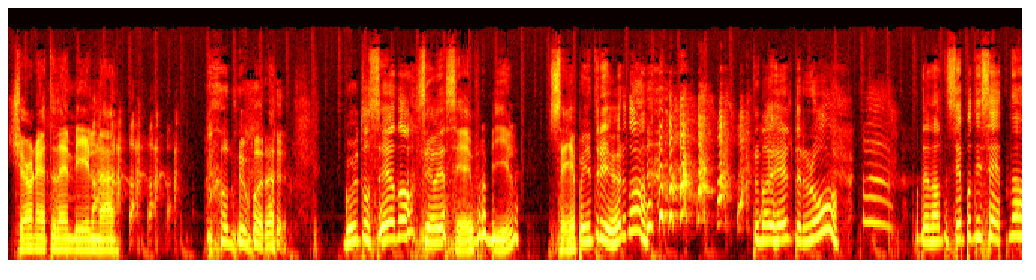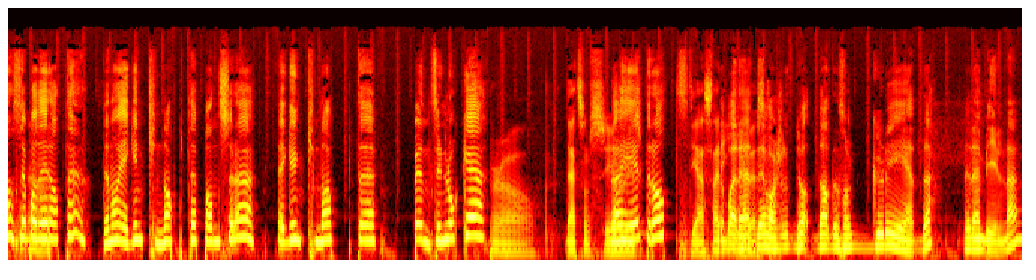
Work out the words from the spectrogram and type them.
'Kjør ned til den bilen der'. Og du bare 'Gå ut og se, da'. Se, jeg ser jo fra bilen. Se på interiøret, da! Den er jo helt rå! Og den hadde, se på de setene, se på det rattet! Den har egen knapp til panseret! Egen knapp til bensinlokket! Bro, that's some Det er helt rått! De er seriøse. Det, det, det, hadde en sånn glede ved den bilen der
